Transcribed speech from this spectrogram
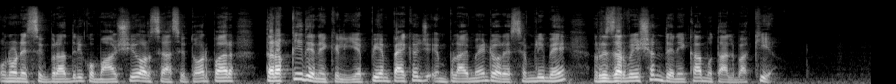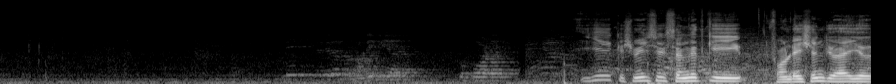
उन्होंने सिख बरदरी को माशी और सियासी तौर पर तरक्की देने के लिए पीएम पैकेज, एम्प्लॉयमेंट और असम्बली में रिजर्वेशन देने का मुतालबा किया। ये कश्मीर सिख संगत की फाउंडेशन जो है, ये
